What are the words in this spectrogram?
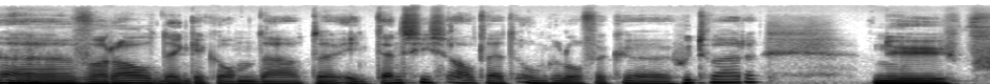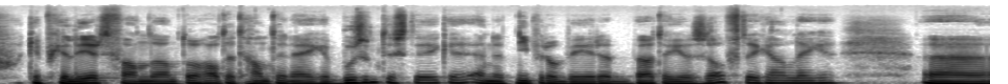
Uh, vooral denk ik omdat de intenties altijd ongelooflijk uh, goed waren. Nu, ik heb geleerd van dan toch altijd hand in eigen boezem te steken en het niet proberen buiten jezelf te gaan leggen. Uh,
